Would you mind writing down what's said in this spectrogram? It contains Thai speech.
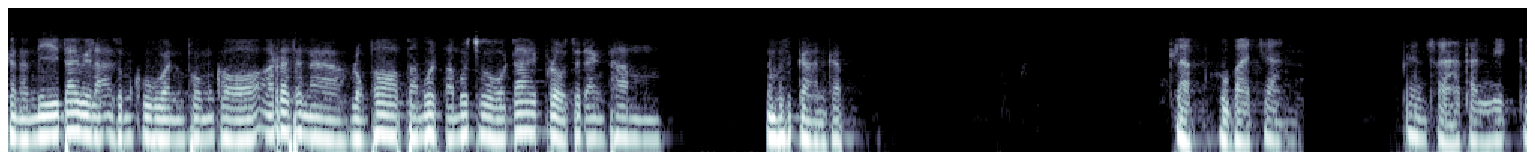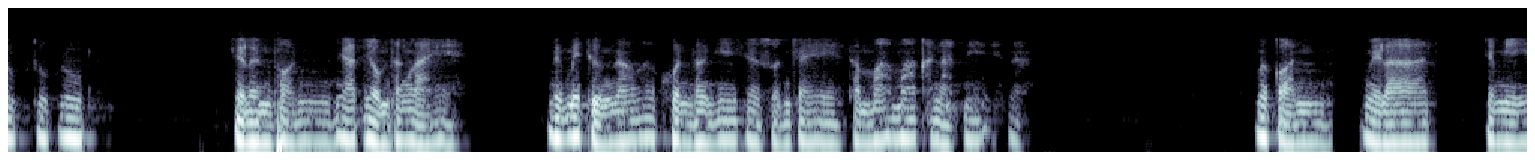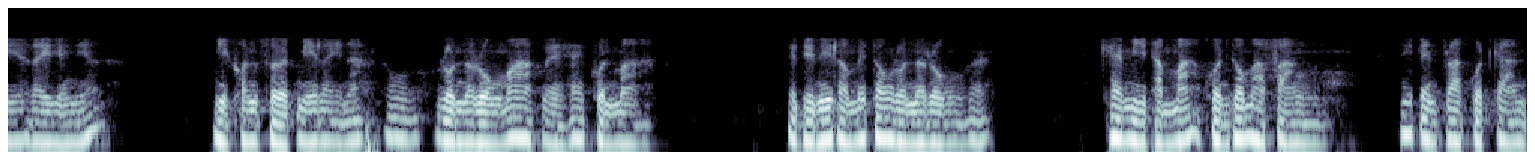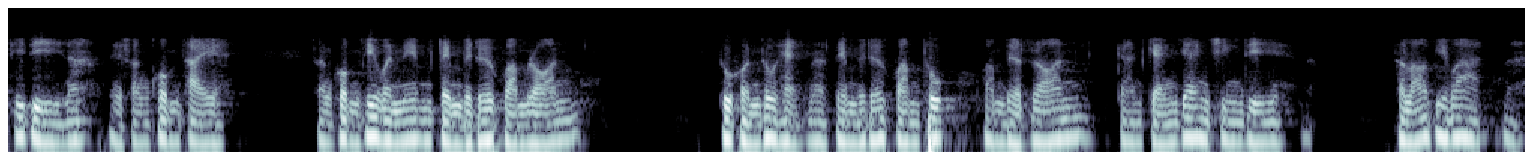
ขณะนี้ได้เวลาสมควร ผมขออาราธนาหลวงพ่อปาโมดปาโมโชได้โปรดแสดงธรรมนมัสการครับครับครูบาอาจารย์เพื่อนสาธานมิกทุกทุกรูป เจริญพรญาติโยมทั้งหลาย นึกไม่ถึงนะว่าคนทางนี้จะสนใจธรรมะมากขนาดนี้นะเมื่อก่อนเวลาจะมีอะไรอย่างเนี้ย มีคอนเสิร์ตมีอะไรนะต้องรณรงค์มากเลยให้คนมา แต่เดี๋ยวนี้เราไม่ต้องรณรงค์นะแค่มีธรรมะคนก็มาฟัง นี่เป็นปรากฏการณ์ที่ดีนะในสังคมไทย สังคมที่วันนี้มันเต็มไปด้วยความร้อน ทุกคนทุกแห่งนะเต็มไปด้วยความทุกข์ความเดือดร้อน การแข่งแย่งชิงดีทะเลาะพิวาทนะ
